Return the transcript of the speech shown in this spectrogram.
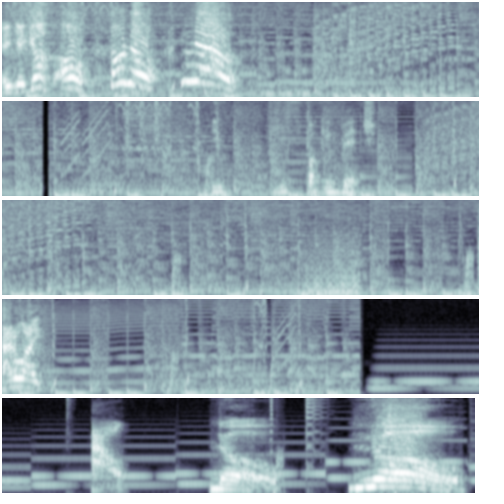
AK Guff! Oh! Oh no! No! You, you fucking bitch. How do I... Ow. No. No!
